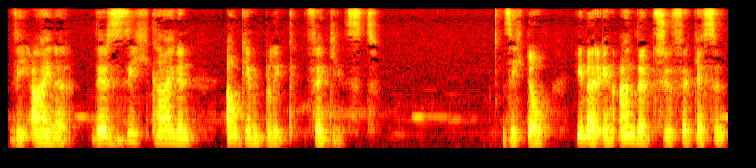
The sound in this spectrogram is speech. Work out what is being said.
wie einer, der sich keinen Augenblick vergisst, sich doch immer in anderen zu vergessen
